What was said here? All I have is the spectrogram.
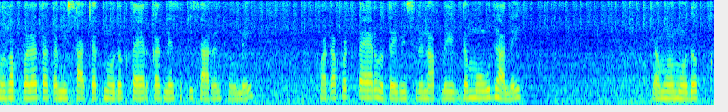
बघा परत आता मी साच्यात मोदक तयार करण्यासाठी सारण ठेवलं आहे फटाफट तयार होतं आहे मिश्रण. आपलं एकदम मऊ झालं आहे त्यामुळं मोदक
